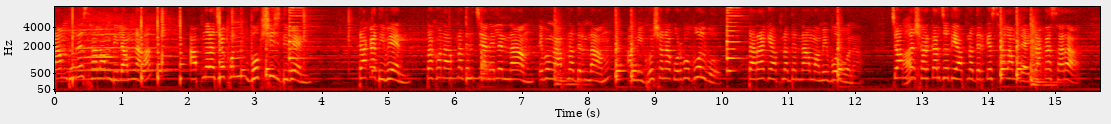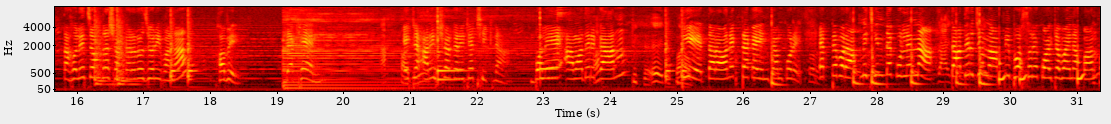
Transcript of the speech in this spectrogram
নাম ধরে সালাম দিলাম না। আপনারা যখন বকশিস দিবেন টাকা দিবেন তখন আপনাদের চ্যানেলের নাম এবং আপনাদের নাম আমি ঘোষণা করব বলব। তার আগে আপনাদের নাম আমি বলব না। চন্দ্রা সরকার যদি আপনাদেরকে সালাম দেয় টাকা ছাড়া তাহলে চন্দ্রা সরকারেরও জরিমানা হবে। দেখেন এটা আরিফ সরকার এটা ঠিক না। বলে আমাদের গান ঠিক না এই বাবা। দিয়ে তারা অনেক টাকা ইনকাম করে। একটাবার আপনি চিন্তা করলেন না তাদের জন্য আপনি বছরে কয়টা বাইনা পান।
